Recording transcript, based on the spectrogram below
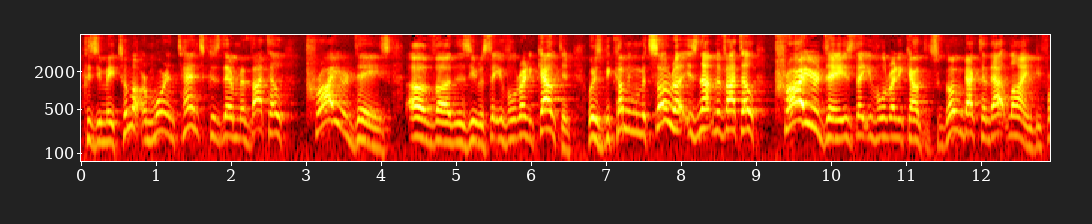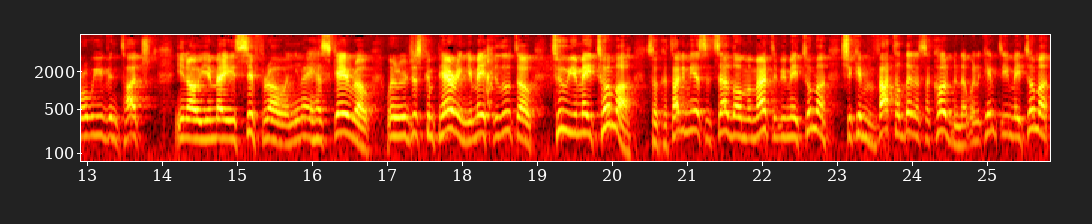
because you Yimei Tuma are more intense because they're mevatel prior days of uh, Nazirus that you've already counted. Whereas becoming a Mitzorah is not Mevatel prior days that you've already counted. So going back to that line, before we even touched you know, Yemei Sifro and Yemei Heskero, when we were just comparing Yemei Chiluto to Yemei Tuma. So Katani Mias had said, Lo Mamarti Yemei Tuma, Shekim Mevatel Ben Asakodbin, that when it came to Yemei Tuma,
